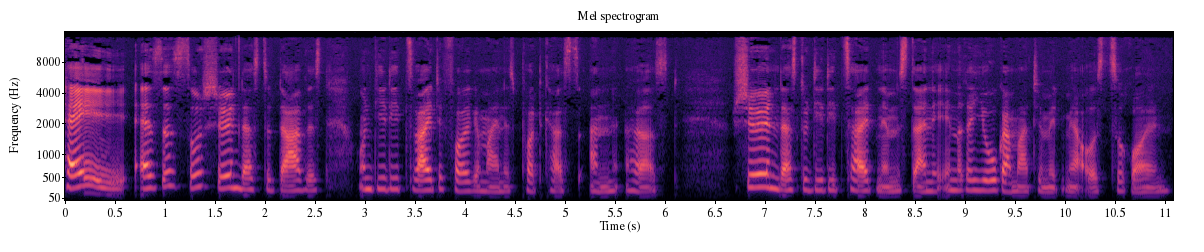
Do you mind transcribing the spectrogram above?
Hey, es ist so schön, dass du da bist und dir die zweite Folge meines Podcasts anhörst. Schön, dass du dir die Zeit nimmst, deine innere Yogamatte mit mir auszurollen.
